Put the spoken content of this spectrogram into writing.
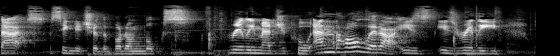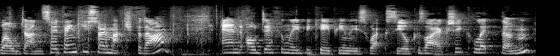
that signature at the bottom looks really magical. And the whole letter is, is really well done. So thank you so much for that and I'll definitely be keeping this wax seal because I actually collect them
